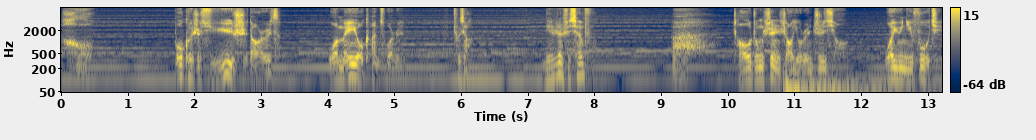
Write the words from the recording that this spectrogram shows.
好，不愧是许御史的儿子，我没有看错人。丞相，您认识先父？啊，朝中甚少有人知晓，我与你父亲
